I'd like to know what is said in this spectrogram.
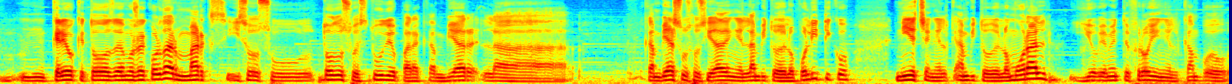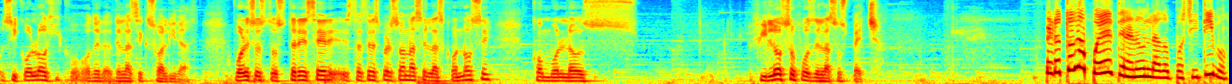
Mm, creo que todos debemos recordar, Marx hizo su, todo su estudio para cambiar, la, cambiar su sociedad en el ámbito de lo político, Nietzsche en el ámbito de lo moral y obviamente Freud en el campo psicológico o de la, sexualidad. Por eso estos tres, estas tres personas se las conoce como los filósofos de la sospecha. Pero todo puede tener un lado positivo.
